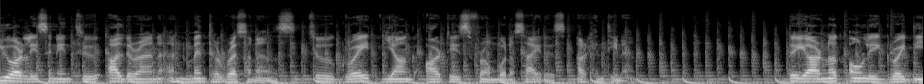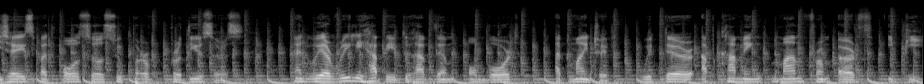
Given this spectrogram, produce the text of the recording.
You are listening to Alderan and Mental Resonance, two great young artists from Buenos Aires, Argentina. They are not only great DJs but also superb producers, and we are really happy to have them on board at Mindtrip with their upcoming Man from Earth EP.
